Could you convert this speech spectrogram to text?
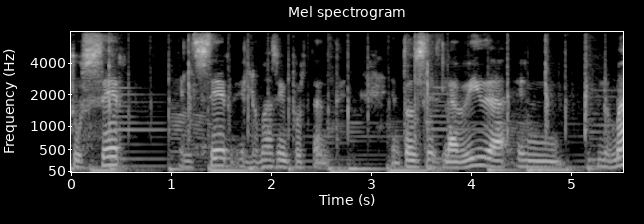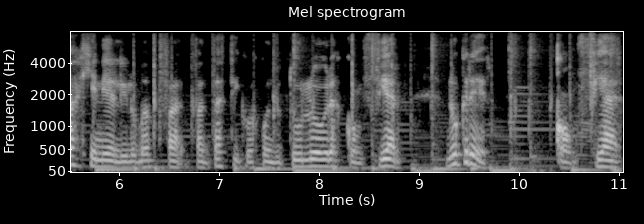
Tu ser, el ser es lo más importante. Entonces la vida, en lo más genial y lo más fantástico es cuando tú logras confiar, no creer, confiar.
